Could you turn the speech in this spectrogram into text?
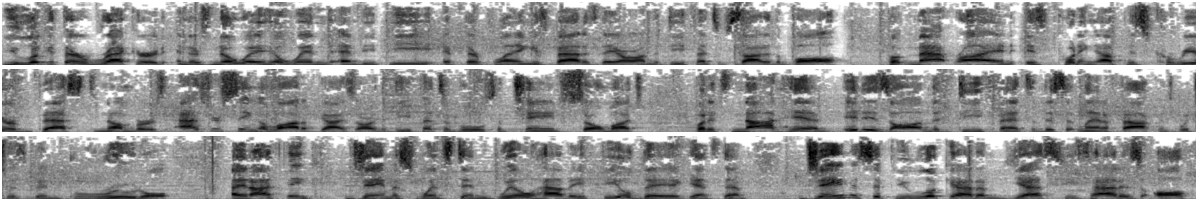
You look at their record, and there's no way he'll win MVP if they're playing as bad as they are on the defensive side of the ball. But Matt Ryan is putting up his career best numbers, as you're seeing a lot of guys are. The defensive rules have changed so much, but it's not him. It is on the defense of this Atlanta Falcons, which has been brutal. And I think Jameis Winston will have a field day against them. Jameis, if you look at him, yes, he's had his off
